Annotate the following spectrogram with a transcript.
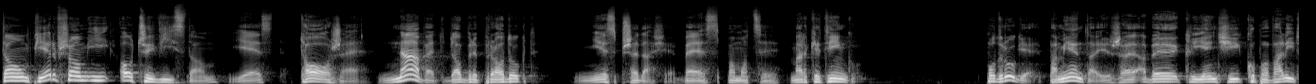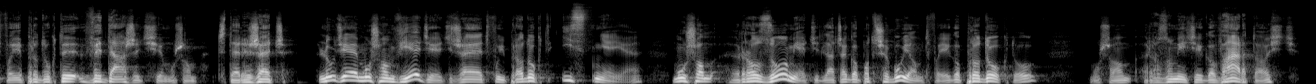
Tą pierwszą i oczywistą jest to, że nawet dobry produkt nie sprzeda się bez pomocy marketingu. Po drugie, pamiętaj, że aby klienci kupowali Twoje produkty, wydarzyć się muszą cztery rzeczy. Ludzie muszą wiedzieć, że Twój produkt istnieje, muszą rozumieć, dlaczego potrzebują Twojego produktu, muszą rozumieć jego wartość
